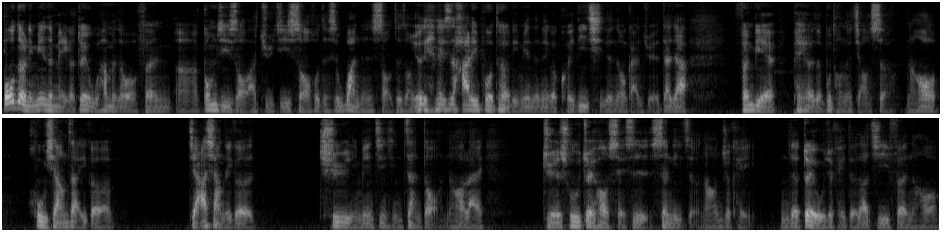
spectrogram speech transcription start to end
border 里面的每个队伍，他们都有分呃攻击手啊、狙击手或者是万能手这种，有点类似哈利波特里面的那个魁地奇的那种感觉。大家分别配合着不同的角色，然后互相在一个假想的一个区域里面进行战斗，然后来决出最后谁是胜利者，然后你就可以你的队伍就可以得到积分，然后。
